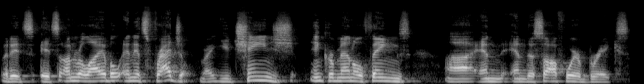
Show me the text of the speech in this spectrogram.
but it's, it's unreliable and it's fragile, right? You change incremental things uh, and, and the software breaks.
